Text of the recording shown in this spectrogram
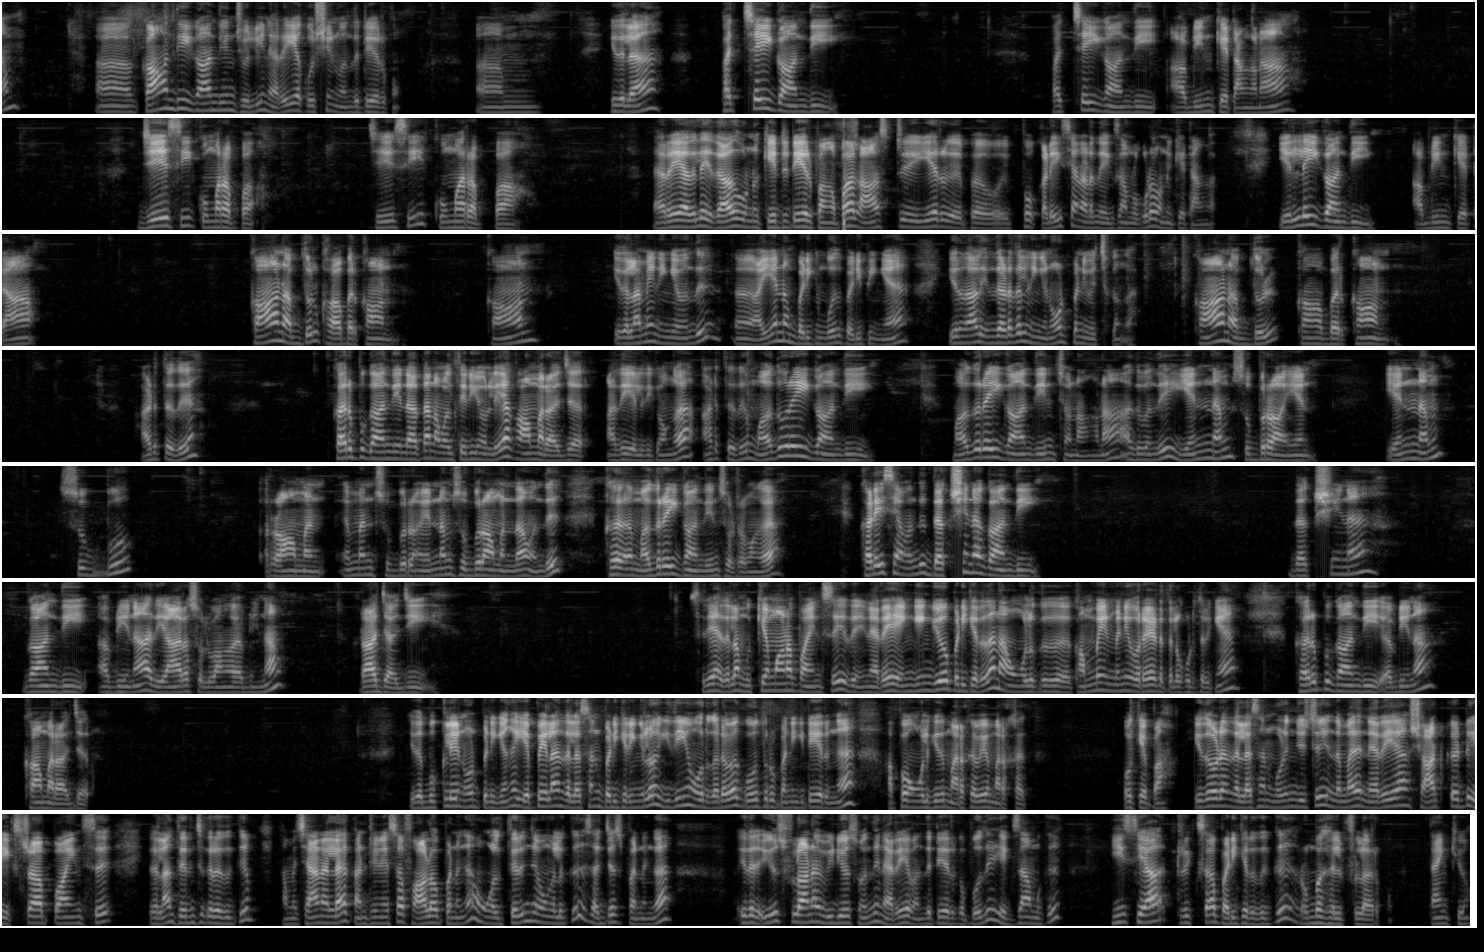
காந்தி காந்தின்னு சொல்லி நிறைய கொஷின் வந்துகிட்டே இருக்கும். இதில் பச்சை காந்தி. பச்சை காந்தி அப்படின்னு கேட்டாங்கன்னா ஜேசி குமரப்பா. ஜேசி குமரப்பா. நிறைய அதில் ஏதாவது ஒன்று கேட்டுகிட்டே இருப்பாங்கப்பா. லாஸ்ட் இயர் இப்போ இப்போ கடைசியாக நடந்த எக்ஸாமில் கூட ஒன்று கேட்டாங்க. எல்லை காந்தி அப்படின்னு கேட்டால் கான் அப்துல் காபர் கான். கான் இதெல்லாமே நீங்கள் வந்து ஐஎன்எம் படிக்கும்போது படிப்பீங்க. இருந்தாலும் இந்த இடத்துல நீங்கள் நோட் பண்ணி வச்சுக்கோங்க. கான் அப்துல் காபர் கான். அடுத்தது கருப்பு காந்தின்னா தான் நம்மளுக்கு தெரியும் இல்லையா? காமராஜர். அதை எழுதிக்கோங்க. அடுத்தது மதுரை காந்தி. மதுரை காந்தின்னு சொன்னாங்கன்னா அது வந்து NM Subrayan NM Subbu Raman. MN சுப்புரா NM Subburaman தான் வந்து க மதுரை காந்தின்னு சொல்கிறவங்க கடைசியாக வந்து தக்ஷிண காந்தி. தக்ஷிண காந்தி அப்படின்னா அது யாரை சொல்லுவாங்க அப்படின்னா ராஜாஜி. சரியா? இதெல்லாம் முக்கியமான பாயிண்ட்ஸு இது நிறைய எங்கெங்கேயோ படிக்கிறத நான் உங்களுக்கு கம்பைன் பண்ணி ஒரே இடத்துல கொடுத்துருக்கேன். கருப்பு காந்தி அப்படின்னா காமராஜர். இதை புக்லேயே நோட் பண்ணிக்கோங்க. எப்போயெல்லாம் இந்த லெசன் படிக்கிறீங்களோ இதையும் ஒரு தடவை கோத்ரூ பண்ணிக்கிட்டே இருங்க. அப்போ உங்களுக்கு இது மறக்கவே மறக்காது. ஓகேப்பா இதோட இந்த லெசன் முடிஞ்சிச்சு. இந்த மாதிரி நிறையா ஷார்ட்கட்டு எக்ஸ்ட்ரா பாயிண்ட்ஸு இதெல்லாம் தெரிஞ்சுக்கிறதுக்கு நம்ம சேனலை கண்டினியூஸாக ஃபாலோ பண்ணுங்கள் உங்களுக்கு தெரிஞ்சவங்களுக்கு சஜஸ்ட் பண்ணுங்கள் இதில் யூஸ்ஃபுல்லான வீடியோஸ் வந்து நிறைய வந்துகிட்டே இருக்க போது எக்ஸாமுக்கு ஈஸியாக ட்ரிக்ஸாக படிக்கிறதுக்கு ரொம்ப ஹெல்ப்ஃபுல்லாக இருக்கும். தேங்க்யூ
